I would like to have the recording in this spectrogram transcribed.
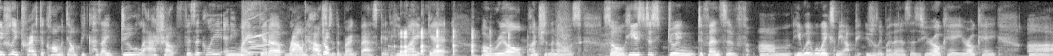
usually tries to calm it down because I do lash out physically, and he might get a roundhouse to the breadbasket. He might get a real punch in the nose. So he's just doing defensive. Um, he w- wakes me up usually by then and says, "You're okay. You're okay." Uh,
